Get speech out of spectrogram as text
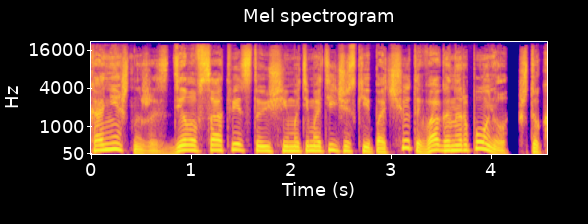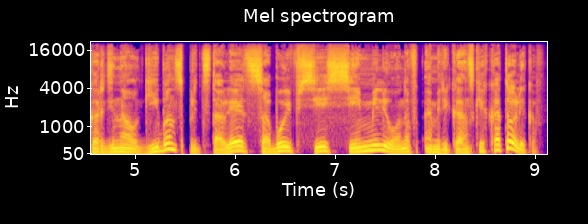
Конечно же, сделав соответствующие математические подсчеты, Вагонер понял, что кардинал Гиббонс представляет собой все 7 миллионов американских католиков.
